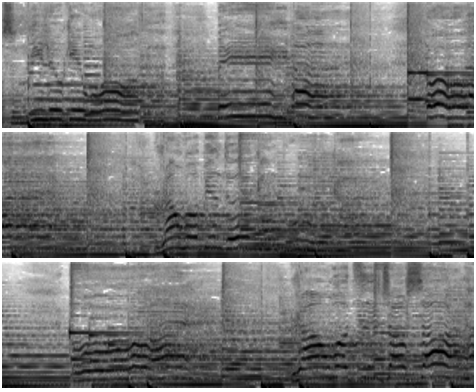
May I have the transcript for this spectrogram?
是你留给我伤害。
